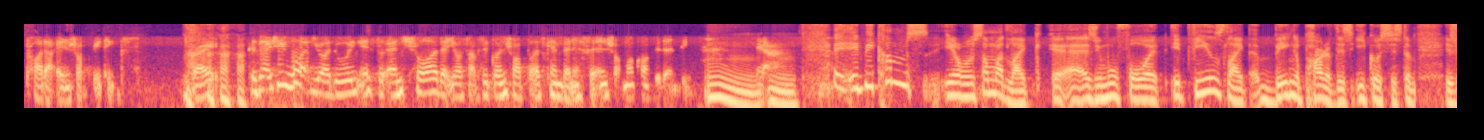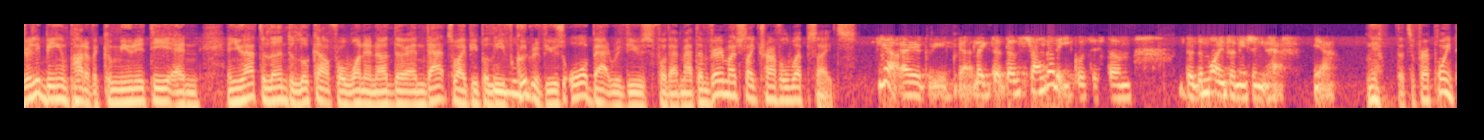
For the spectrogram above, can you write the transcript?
product and shop ratings. Right? Because actually, what you are doing is to ensure that your subsequent shoppers can benefit and shop more confidently. Mm, yeah. Mm. It becomes, you know, somewhat like as you move forward, it feels like being a part of this ecosystem is really being a part of a community, and and you have to learn to look out for one another, and that's why people leave mm-hmm. good reviews or bad reviews for that matter. Very much like travel websites. Yeah, I agree. Yeah, like the, the stronger the ecosystem, the, the more information you have. Yeah. Yeah, that's a fair point.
